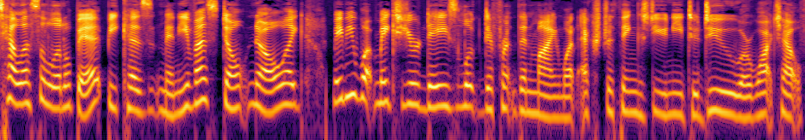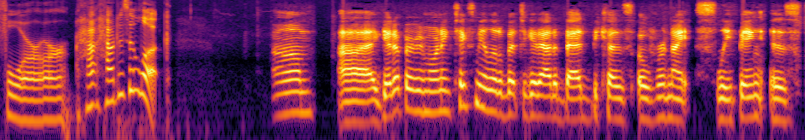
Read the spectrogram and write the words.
tell us a little bit because many of us don't know like maybe what makes your days look different than mine. What extra things do you need to do or watch out for or how how does it look? Um, I get up every morning. It takes me a little bit to get out of bed because overnight sleeping is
